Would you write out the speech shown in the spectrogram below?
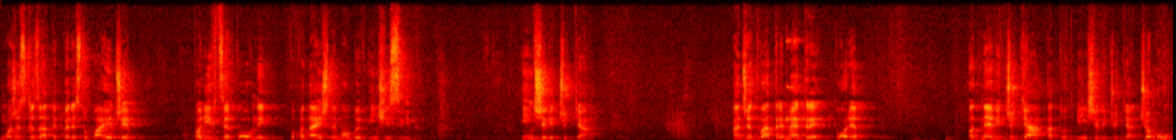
може сказати, переступаючи поріг церковний, попадаєш немов би в інший світ. Інше відчуття. Адже 2-3 метри поряд одне відчуття, а тут інше відчуття. Чому?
